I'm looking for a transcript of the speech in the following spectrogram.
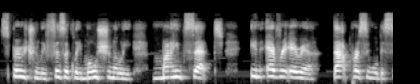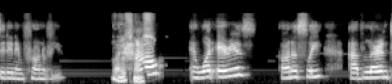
spiritually, physically, emotionally, mindset, in every area, that person will be sitting in front of you. Oh, but how nice. and what areas? Honestly, I've learned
